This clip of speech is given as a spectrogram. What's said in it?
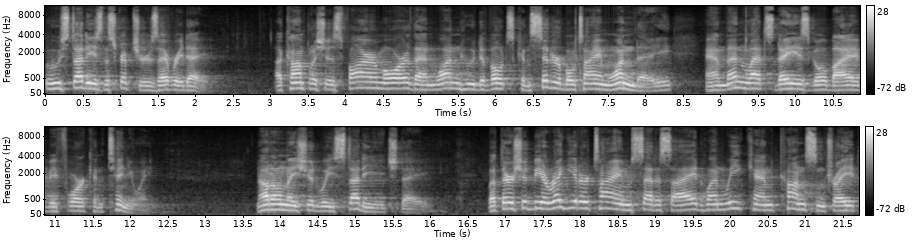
who studies the scriptures every day accomplishes far more than one who devotes considerable time one day and then lets days go by before continuing. Not only should we study each day, but there should be a regular time set aside when we can concentrate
